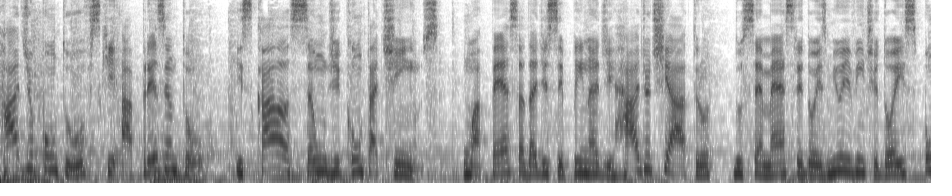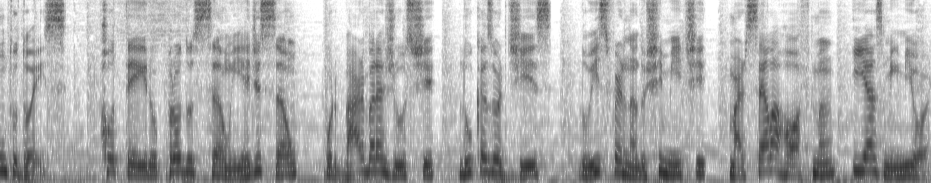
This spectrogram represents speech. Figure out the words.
Rádio.UFSC apresentou Escalação de Contatinhos, uma peça da disciplina de Rádio-Teatro do semestre 2022.2. Roteiro, produção e edição por Bárbara Juste, Lucas Ortiz, Luiz Fernando Schmidt, Marcela Hoffman e Yasmin Mior.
